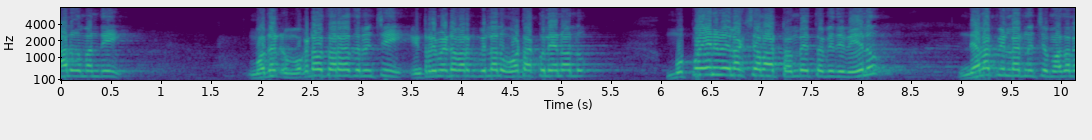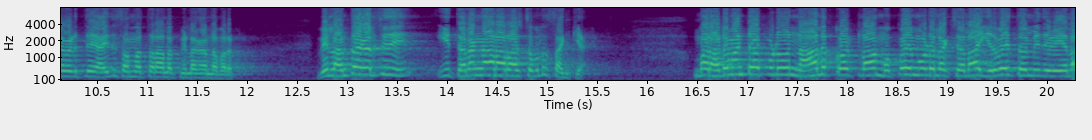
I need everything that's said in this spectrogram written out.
నాలుగు మంది మొదటి ఒకటవ తరగతి నుంచి ఇంటర్మీడియట్ వరకు పిల్లలు ఓటు హక్కు లేని వాళ్ళు ముప్పై ఎనిమిది లక్షల తొంభై తొమ్మిది వేలు నెల పిల్లల నుంచి మొదలు పెడితే ఐదు సంవత్సరాల పిల్లగాళ్ళ వరకు. వీళ్ళంతా కలిసి ఈ తెలంగాణ రాష్ట్రంలో సంఖ్య. మరి అటువంటిప్పుడు నాలుగు కోట్ల ముప్పై మూడు లక్షల ఇరవై తొమ్మిది వేల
